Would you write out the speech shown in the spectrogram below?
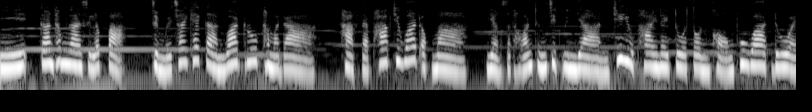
นี้การทำงานศิลปะจึงไม่ใช่แค่การวาดรูปธรรมดา หากแต่ภาพที่วาดออกมา อย่างสะท้อนถึงจิตวิญญาณที่อยู่ภายในตัวตนของผู้วาดด้วย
